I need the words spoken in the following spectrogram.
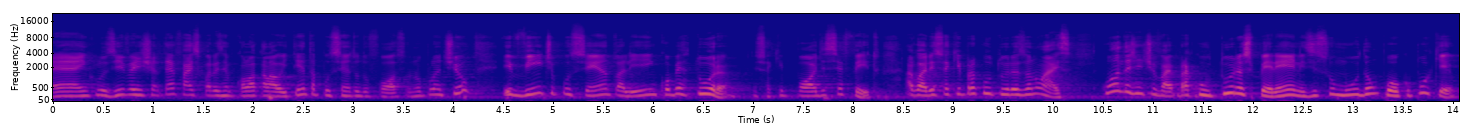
é, inclusive, a gente até faz, por exemplo, coloca lá 80% do fósforo no plantio e 20% ali em cobertura. Isso aqui pode ser feito. Agora, isso aqui para culturas anuais. Quando a gente vai para culturas perenes, isso muda um pouco. Por quê?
